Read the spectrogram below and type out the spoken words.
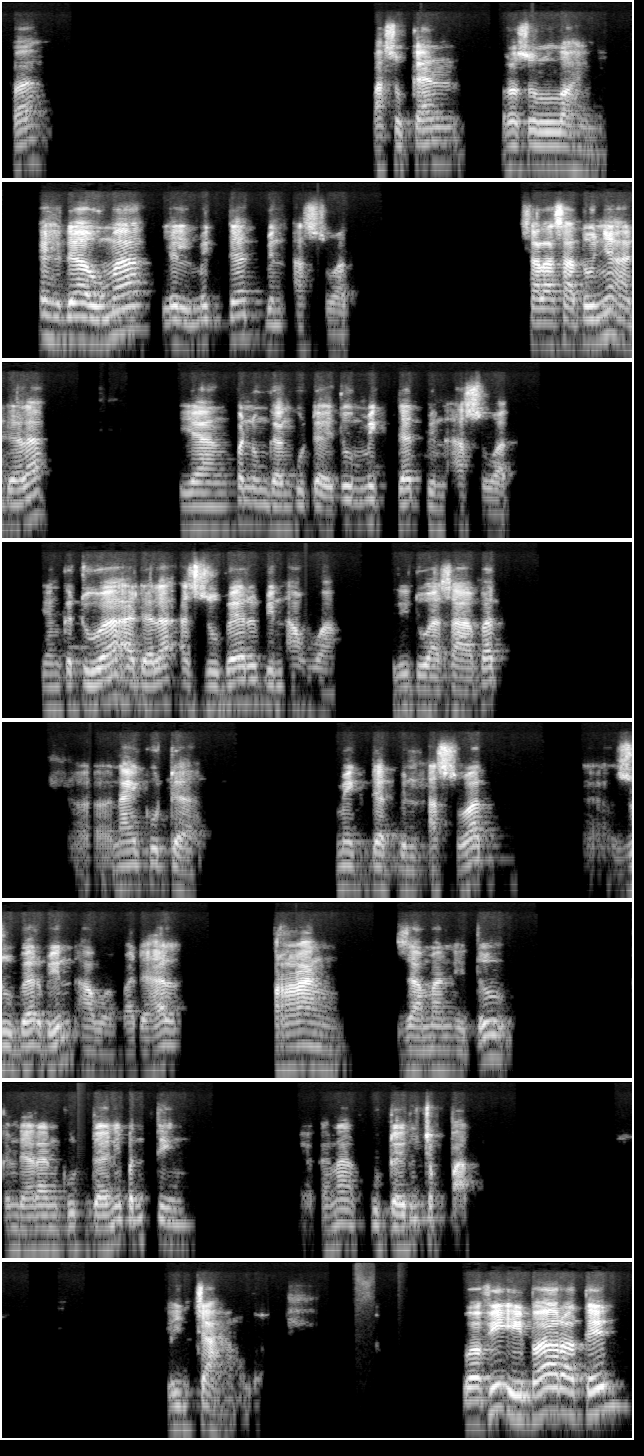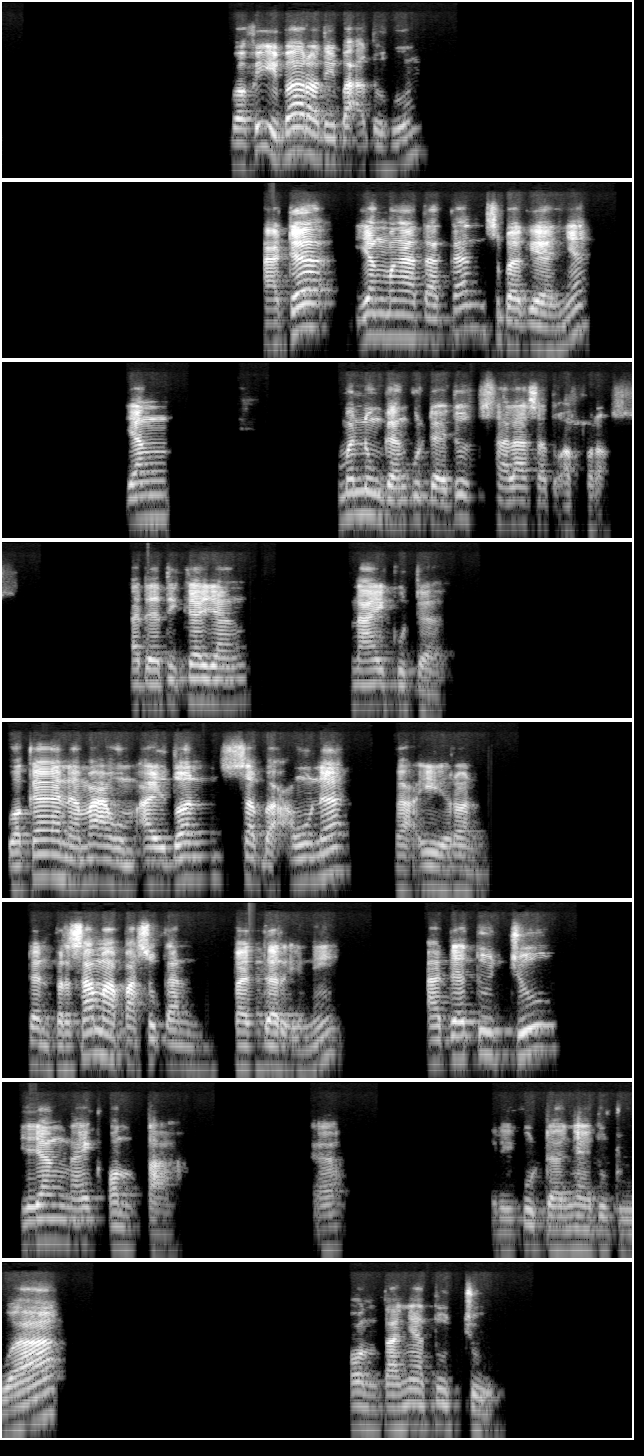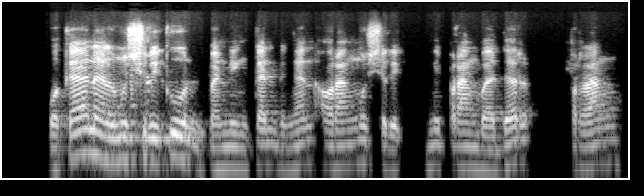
apa pasukan Rasulullah ini. Ehdauma lil Mikdad bin Aswad. Salah satunya adalah yang penunggang kuda itu Mikdad bin Aswad. Yang kedua adalah Az-Zubair bin Awam. Jadi dua sahabat e, naik kuda. Mikdad bin Aswad, e, Zubair bin Awam. Padahal perang zaman itu kendaraan kuda ini penting. Ya, karena kuda itu cepat. Lincah. Wa fi ibaratin Wa fi ibarati ba'duhum ada yang mengatakan sebagiannya yang menunggang kuda itu salah satu afros. Ada tiga yang naik kuda. Wa kana ma'hum aidan sab'una ba'iran. Dan bersama pasukan Badar ini ada tujuh yang naik onta. Ya. Jadi kudanya itu dua, ontanya tujuh. Wakana al-musyrikun bandingkan dengan orang musyrik. Ini perang Badar, perang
